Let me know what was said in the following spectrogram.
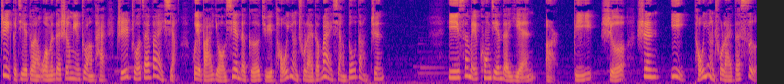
这个阶段，我们的生命状态执着在外相，会把有限的格局投影出来的外相都当真。以三维空间的眼、耳、鼻、舌、身、意投影出来的色、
